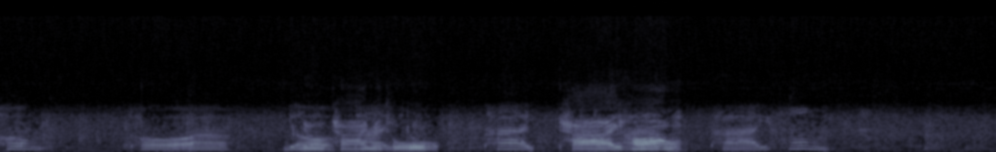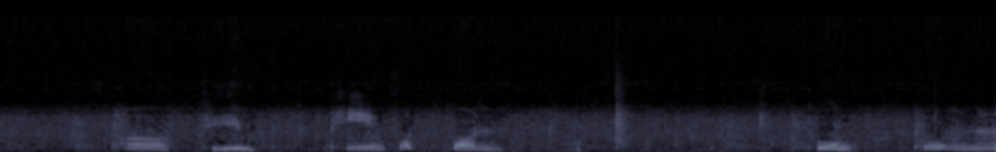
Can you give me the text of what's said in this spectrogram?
ท่องทออา ยอำยอทายไม่โทรโตทายท้ายห้อง ท้ายห้องทอทีม ทีมฟุตบอล ทุ่ง ทุ่งนา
